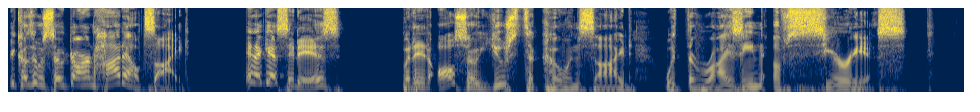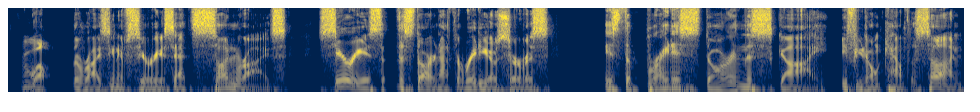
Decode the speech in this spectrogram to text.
because it was so darn hot outside. And I guess it is. But it also used to coincide with the rising of Sirius. Well, the rising of Sirius at sunrise. Sirius, the star, not the radio service, is the brightest star in the sky, if you don't count the sun,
